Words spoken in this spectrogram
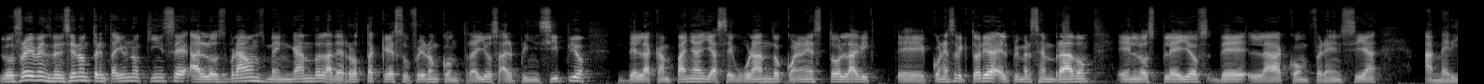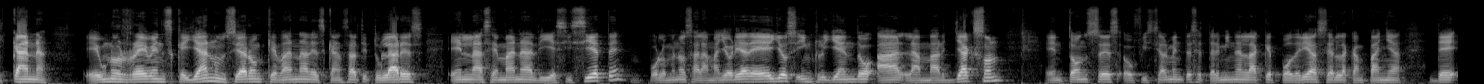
Los Ravens vencieron 31-15 a los Browns, vengando la derrota que sufrieron contra ellos al principio de la campaña y asegurando con esto la eh, con esa victoria el primer sembrado en los playoffs de la conferencia americana. Eh, unos Ravens que ya anunciaron que van a descansar titulares en la semana 17, por lo menos a la mayoría de ellos, incluyendo a Lamar Jackson. Entonces oficialmente se termina la que podría ser la campaña de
